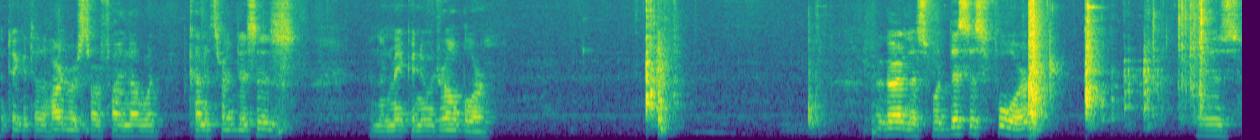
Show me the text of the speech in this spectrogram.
I take it to the hardware store, find out what kind of thread this is, and then make a new draw bar. Regardless, what this is for is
